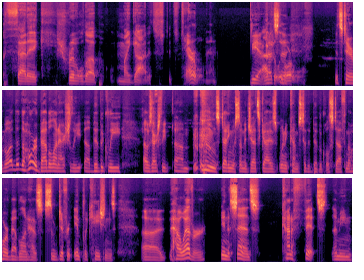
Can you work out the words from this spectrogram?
pathetic shriveled up my god it's it's terrible man Yeah, that's absolutely the horrible it's terrible. The, the horror of Babylon actually uh, biblically, I was actually um, studying with some of Jet's guys when it comes to the biblical stuff, and the horror of Babylon has some different implications. Uh, however, in a sense, kind of fits. I mean,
